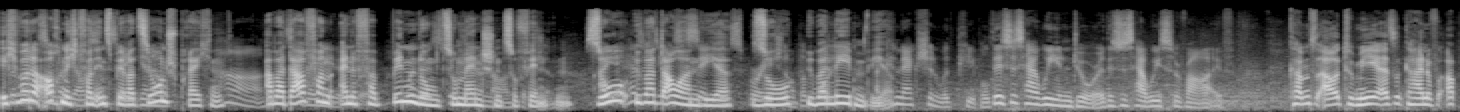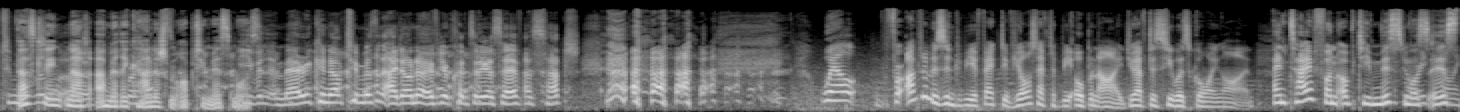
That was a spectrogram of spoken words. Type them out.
ich würde auch nicht von Inspiration sprechen, aber davon eine Verbindung zu Menschen zu finden. So überdauern wir, so überleben wir. This is how we endure, this is how we survive. Das klingt nach amerikanischem Optimismus. Even American optimism. I don't know if you consider yourself as such. Well, for optimism to be effective, you also have to be open-eyed. You have to see what's going on. Ein Teil von Optimismus ist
